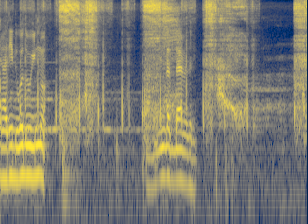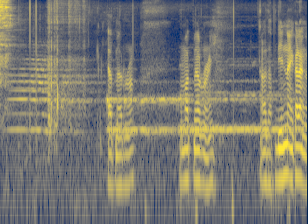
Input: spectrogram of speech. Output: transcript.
යාති දුව දුව ඉන්නවා. ඉන්නත් බෑ මෙතන එයාත් මැරුණා. මමත් මැරුණානේ ආද අපි දෙන්න එක ළඟ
